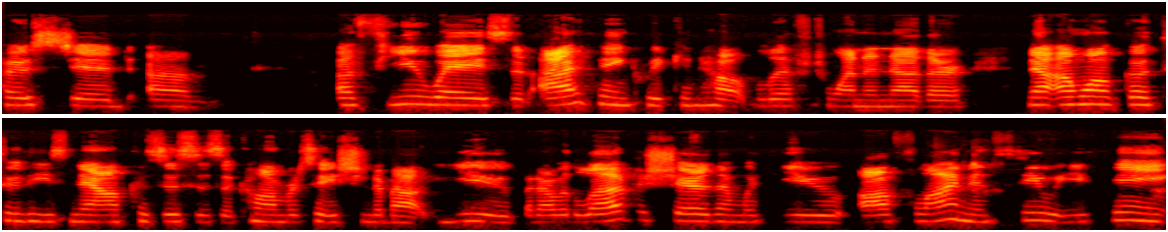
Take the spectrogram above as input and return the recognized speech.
posted um, a few ways that I think we can help lift one another. Now, I won't go through these now because this is a conversation about you, but I would love to share them with you offline and see what you think.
